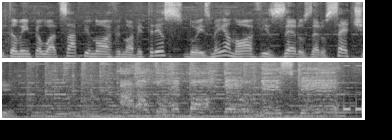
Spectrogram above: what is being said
e também pelo WhatsApp 993-269-007. Arauto Repórter Unisque.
